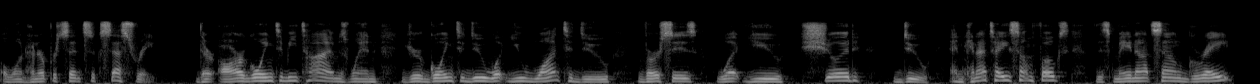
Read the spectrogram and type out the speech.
a 100% success rate. There are going to be times when you're going to do what you want to do versus what you should do. And can I tell you something, folks? This may not sound great.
